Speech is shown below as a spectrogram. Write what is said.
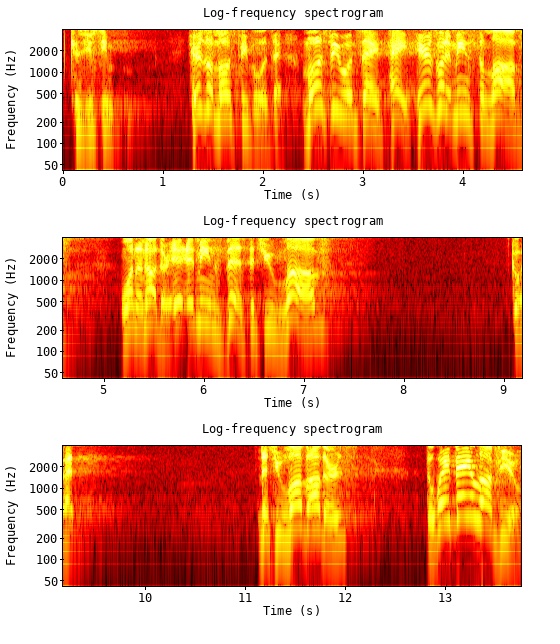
Because you see, here's what most people would say. Most people would say, hey, here's what it means to love one another. It, it means this that you love, go ahead, that you love others the way they love you.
